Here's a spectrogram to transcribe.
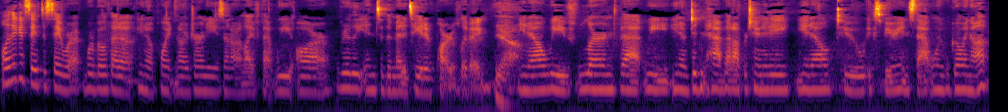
Well, I think it's safe to say we're we're both at a you know point in our journeys in our life that we are really into the meditative part of living. Yeah. You know, we've learned that we you know didn't have that opportunity you know to experience that when we were growing up.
